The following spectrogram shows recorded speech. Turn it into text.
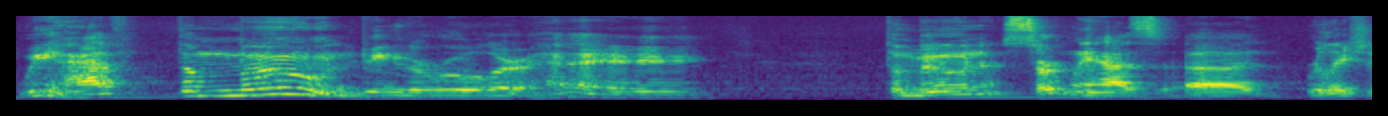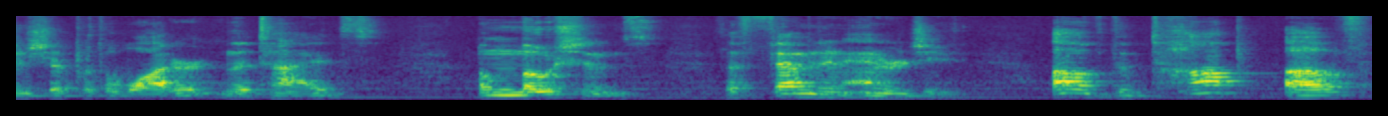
we have the moon being the ruler. Hey! The moon certainly has a relationship with the water and the tides, emotions, the feminine energy of the top of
